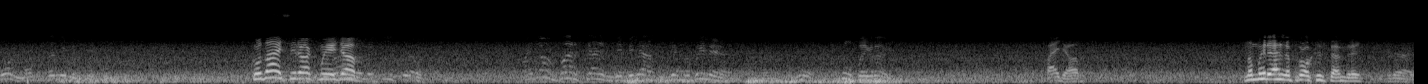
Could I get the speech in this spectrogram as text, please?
Вон, надо за ним идти. Куда, Серег, мы идем? Пойдем в бар сядем, где бильярд, где мы были. Ну, поиграем. Пойдем. Но мы реально прокляты, Андрей. Блядь.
